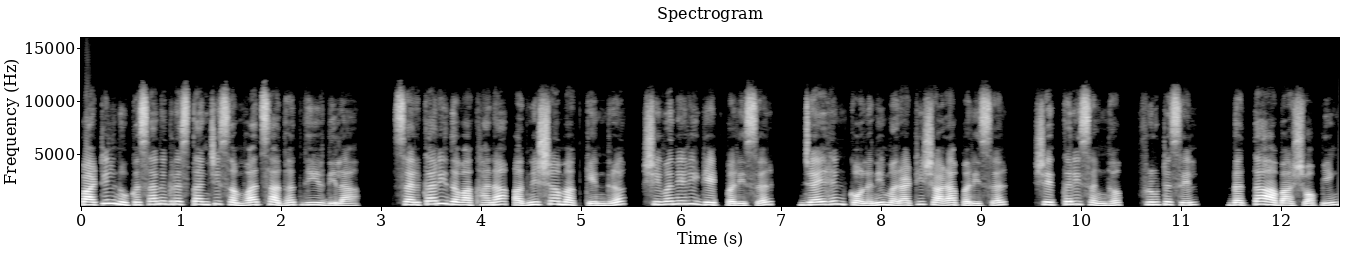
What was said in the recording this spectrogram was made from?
Patil नुकसानग्रस्तांची संवाद साधत धीर दिला. सरकारी दवाखाना अग्निशामक केंद्र शिवनेरी गेट परिसर जय हिंद कॉलनी मराठी शाळा परिसर शेतकरी संघ फ्रुटसेल दत्ता आबा शॉपिंग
